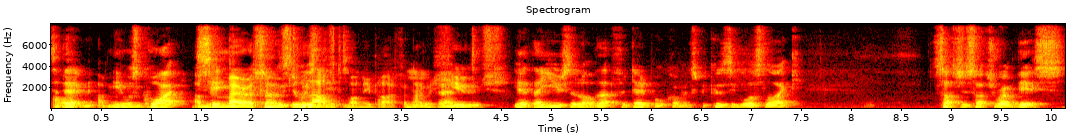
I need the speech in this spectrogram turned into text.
to Oh, them um, it was quite sick, it was Americans so twisted. loved Monty Python. They were And, huge. Yeah, they used a lot of that for Deadpool comics because it was like such and such wrote this,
